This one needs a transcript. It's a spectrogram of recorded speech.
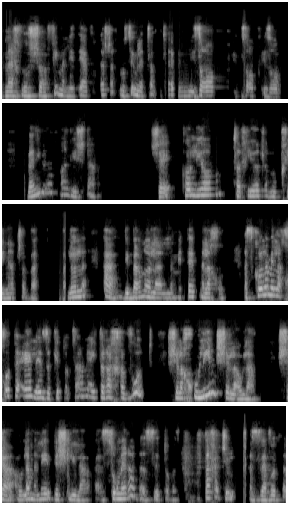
שאנחנו שואפים על ידי העבודה שאנחנו עושים לצמצם, לזרוק, לזרוק, לזרוק. ואני באמת מרגישה שכל יום צריך להיות לנו בחינת שבת. לא, אה, דיברנו על הל"ט מלאכות. אז כל המלאכות האלה זה כתוצאה מההתרחבות של החולין של העולם, שהעולם מלא בשלילה, ואסור מרע ועשה טוב. אז פחד של, אז זה עבודה,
